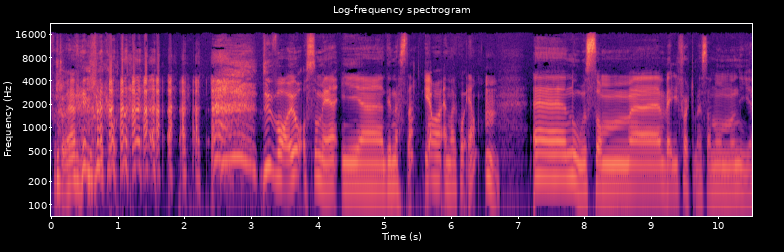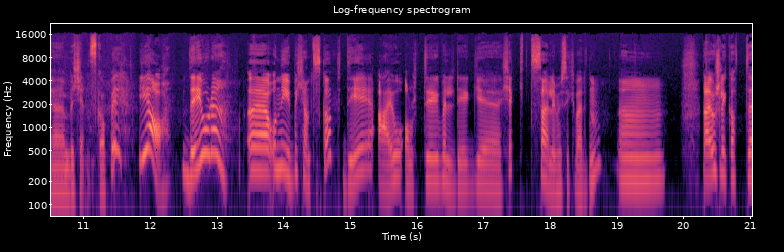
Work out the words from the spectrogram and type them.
forstår jeg veldig godt. Du var jo også med i De Din neste på Ja. NRK1. Mm. Eh, noe som eh, vel førte med seg noen nye bekjentskaper. Ja, det gjorde det. Eh, og nye bekjentskap, det er jo alltid veldig kjekt, særlig i musikkverden. Eh, det er jo slik at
